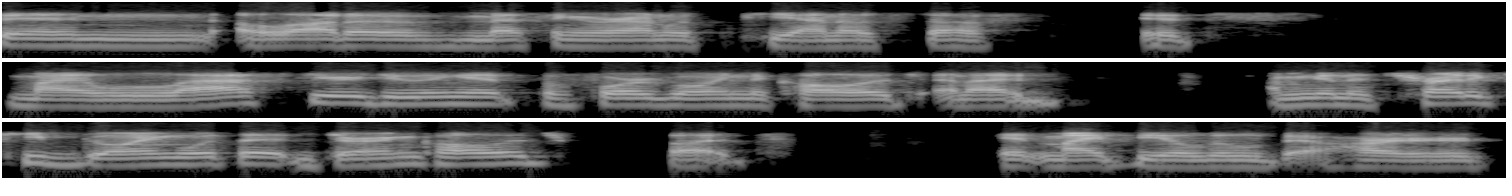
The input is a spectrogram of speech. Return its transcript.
been a lot of messing around with piano stuff. It's my last year doing it before going to college, and I, I'm gonna try to keep going with it during college, but it might be a little bit harder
